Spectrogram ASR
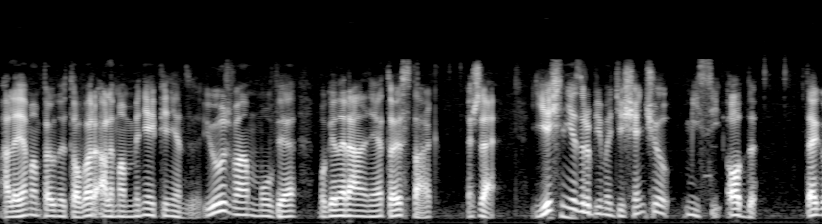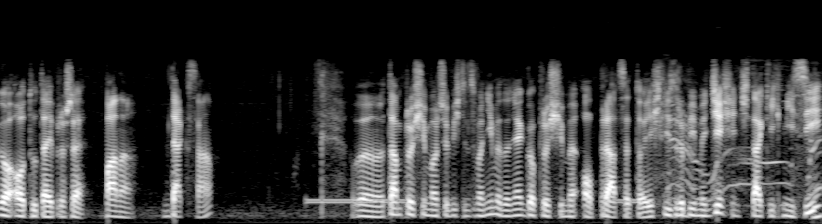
ale ja mam pełny towar, ale mam mniej pieniędzy. Już wam mówię, bo generalnie to jest tak, że jeśli nie zrobimy 10 misji od tego, o tutaj proszę, pana Daxa, e, tam prosimy, oczywiście dzwonimy do niego, prosimy o pracę. To jeśli zrobimy 10 takich misji,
